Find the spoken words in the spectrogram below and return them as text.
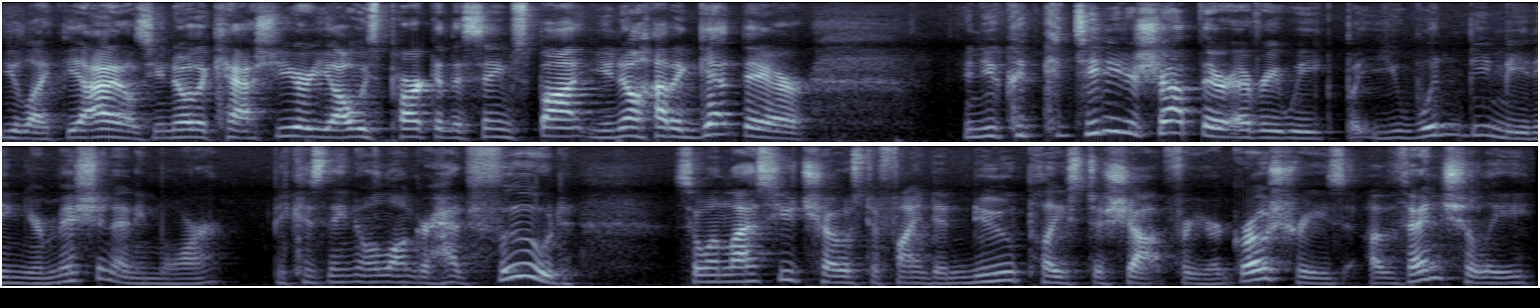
You like the aisles, you know the cashier, you always park in the same spot, you know how to get there. And you could continue to shop there every week, but you wouldn't be meeting your mission anymore because they no longer had food. So, unless you chose to find a new place to shop for your groceries, eventually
